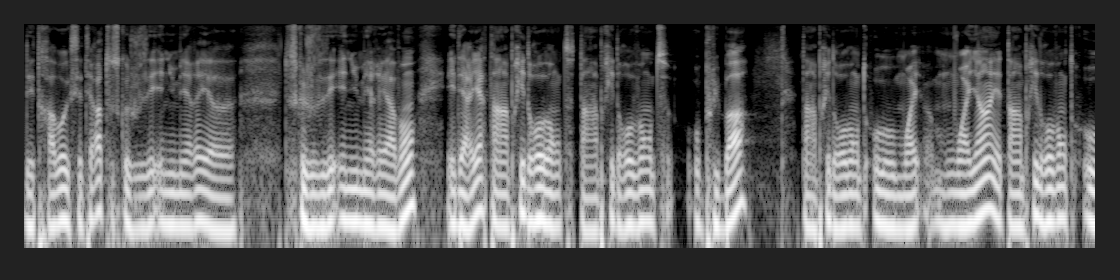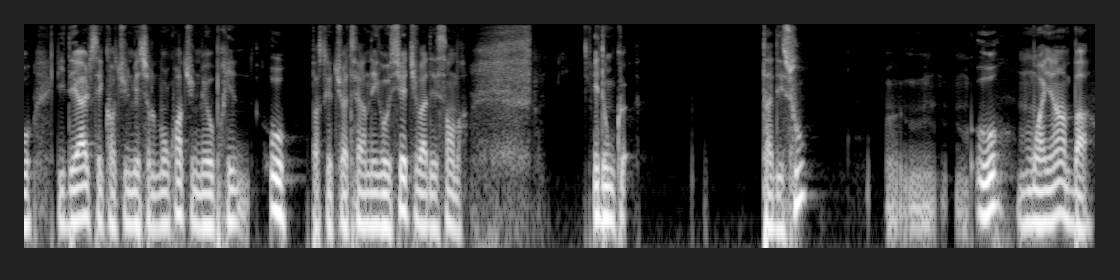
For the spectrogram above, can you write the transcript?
des, travaux, etc. Tout ce que je vous ai énuméré, euh, tout ce que je vous ai énuméré avant. Et derrière, tu as un prix de revente. Tu as un prix de revente au plus bas, tu as un prix de revente au moyen et tu as un prix de revente haut. L'idéal, c'est quand tu le mets sur le bon coin, tu le mets au prix haut parce que tu vas te faire négocier et tu vas descendre. Et donc, tu as des sous, haut, moyen, bas,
